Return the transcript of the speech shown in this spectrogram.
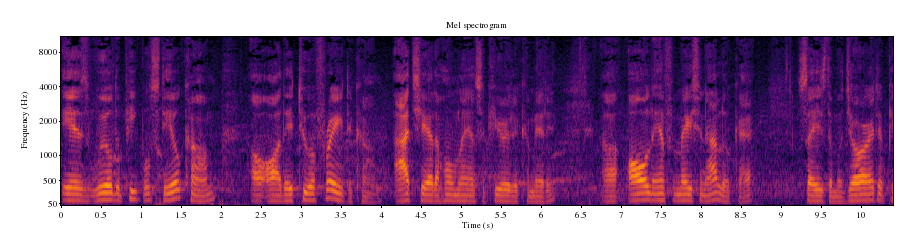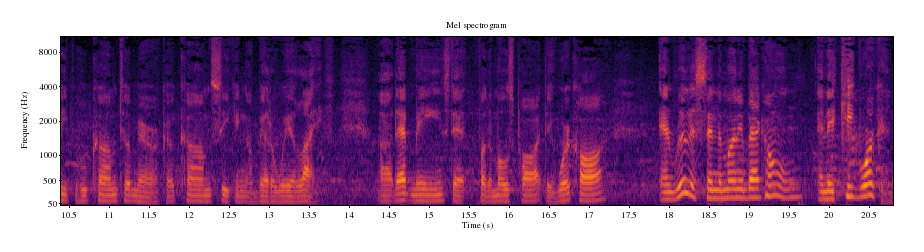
is will the people still come or are they too afraid to come? I chair the Homeland Security Committee. Uh, all the information I look at says the majority of people who come to America come seeking a better way of life. Uh, that means that for the most part, they work hard and really send the money back home and they keep working.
